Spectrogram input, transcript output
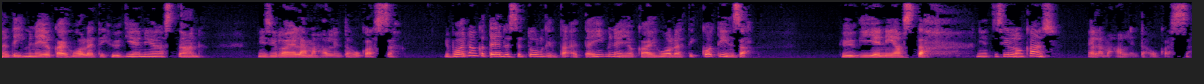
että ihminen, joka ei huolehti hygieniastaan, niin sillä on elämänhallinta hukassa. Niin voidaanko tehdä se tulkinta, että ihminen, joka ei huolehti kotinsa hygieniasta, niin että silloin on myös elämänhallinta hukassa?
